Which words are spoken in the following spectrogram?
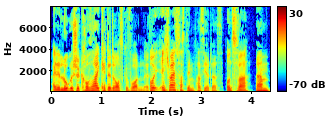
eine logische Kausalkette draus geworden ist. Oh, ich weiß, was denen passiert ist. Und zwar, Ähm,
